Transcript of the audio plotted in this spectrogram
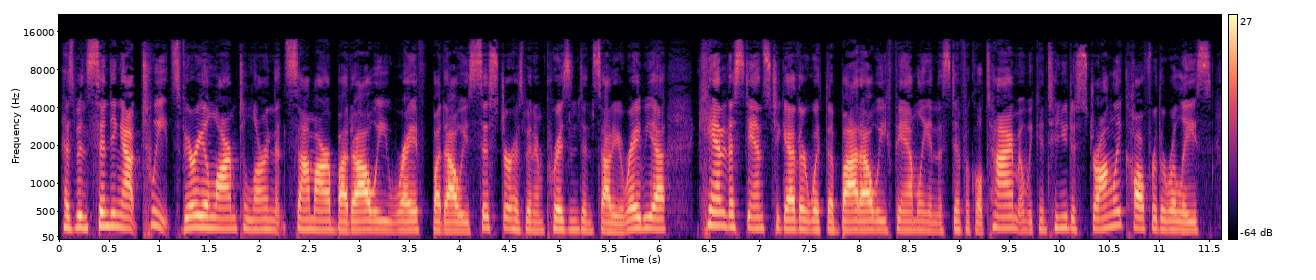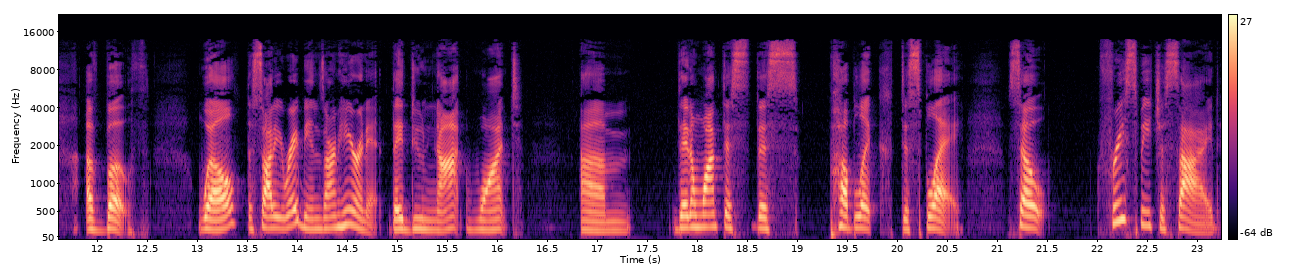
has been sending out tweets, very alarmed to learn that Samar Badawi, Raif Badawi's sister, has been imprisoned in Saudi Arabia. Canada stands together with the Badawi family in this difficult time, and we continue to strongly call for the release of both. Well, the Saudi Arabians aren't hearing it. They do not want, um, they don't want this this public display. So, free speech aside,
